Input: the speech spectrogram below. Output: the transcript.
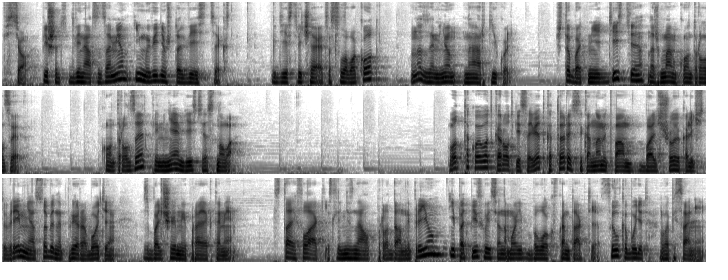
Все, пишет 12 замен, и мы видим, что весь текст, где встречается слово код, у нас заменен на артикуль. Чтобы отменить действие, нажимаем Ctrl-Z. Ctrl-Z, применяем действие снова. Вот такой вот короткий совет, который сэкономит вам большое количество времени, особенно при работе с большими проектами. Ставь лайк, если не знал про данный прием, и подписывайся на мой блог ВКонтакте, ссылка будет в описании.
